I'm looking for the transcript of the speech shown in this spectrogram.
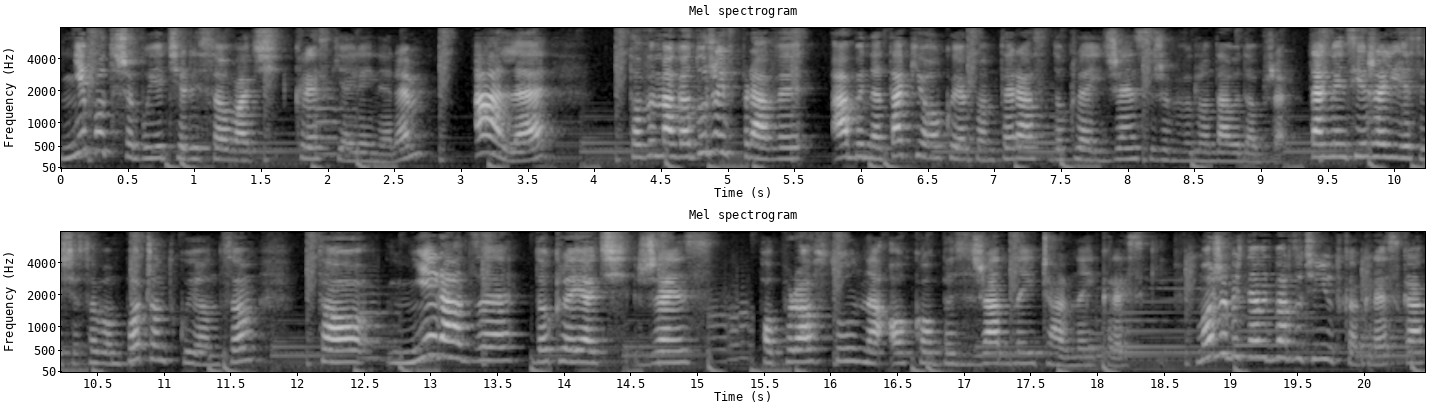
nie potrzebujecie rysować kreski eyelinerem, ale to wymaga dużej wprawy, aby na takie oko jak mam teraz dokleić rzęsy, żeby wyglądały dobrze. Tak więc jeżeli jesteś osobą początkującą, to nie radzę doklejać rzęs po prostu na oko bez żadnej czarnej kreski. Może być nawet bardzo cieniutka kreska,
